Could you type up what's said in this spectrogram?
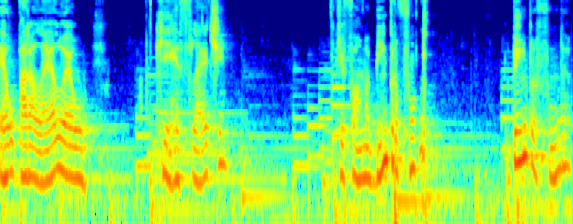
É o paralelo, é o que reflete de forma bem profunda, bem profunda,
